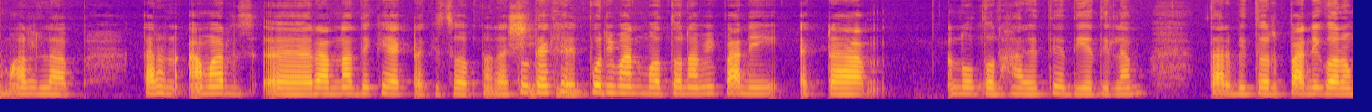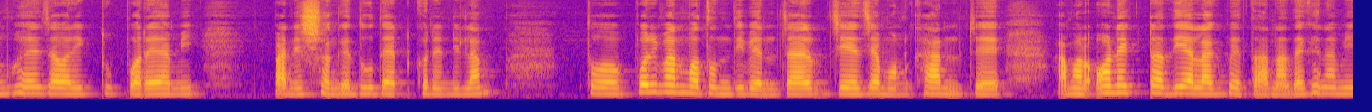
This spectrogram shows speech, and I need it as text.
আমার লাভ। কারণ আমার রান্না দেখে একটা কিছু আপনারা তো দেখেন পরিমাণ মতন আমি পানি একটা নতুন হাঁড়িতে দিয়ে দিলাম। তার ভিতর পানি গরম হয়ে যাওয়ার একটু পরে আমি পানির সঙ্গে দুধ অ্যাড করে নিলাম। তো পরিমাণ মতন দিবেন যা যে যেমন খান যে আমার অনেকটা দেওয়া লাগবে তা না। দেখেন আমি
